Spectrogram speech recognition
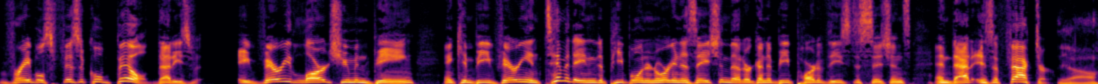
Vrabel's physical build, that he's a very large human being and can be very intimidating to people in an organization that are going to be part of these decisions, and that is a factor. Yeah.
